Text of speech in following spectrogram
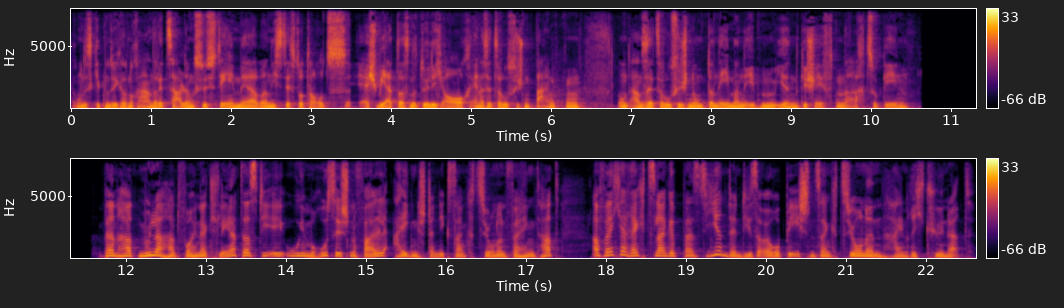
und es gibt natürlich auch noch andere Zahlungssysteme, aber nichtsdestotrotz erschwert das natürlich auch einerseits russischen Banken und andererseits russischen Unternehmen eben ihren Geschäften nachzugehen. Bernhard Müller hat vorhin erklärt, dass die EU im russischen Fall eigenständig Sanktionen verhängt hat. Auf welcher Rechtslage basieren denn diese europäischen Sanktionen, Heinrich Kühnert?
